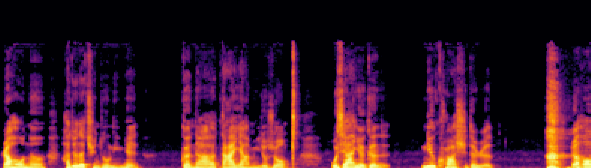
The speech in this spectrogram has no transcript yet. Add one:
然后呢，他就在群组里面跟大家打哑谜，就说：“ 我现在有一个 new crush 的人。”然后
